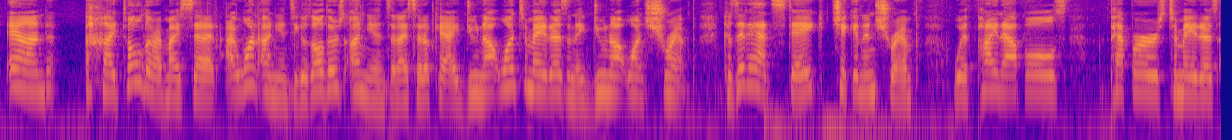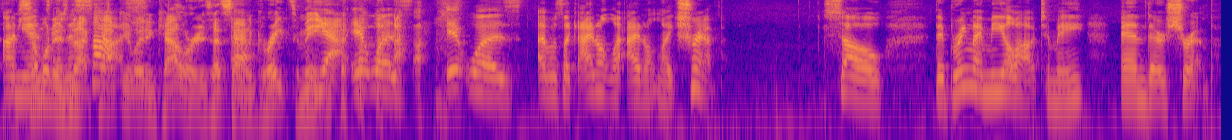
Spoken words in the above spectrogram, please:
And I told her, I said, I want onions. He goes, Oh, there's onions. And I said, Okay, I do not want tomatoes and I do not want shrimp because it had steak, chicken, and shrimp with pineapples, peppers, tomatoes, onions. Someone who's not sauce. calculating calories. That sounded Yeah. great to me. Yeah, it was. it was. I was like, I don't like. I don't like shrimp. So, they bring my meal out to me, and there's shrimp.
